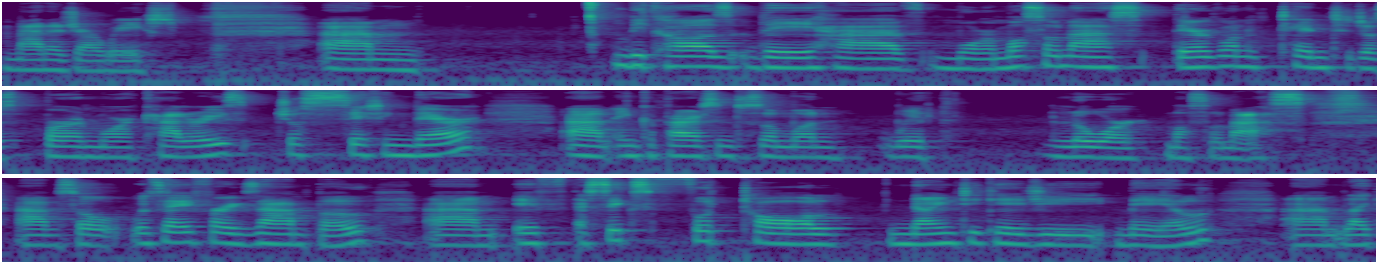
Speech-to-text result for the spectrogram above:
manage our weight. Um, because they have more muscle mass, they're going to tend to just burn more calories just sitting there um, in comparison to someone with lower muscle mass. Um, so we'll say, for example, um, if a six foot tall, 90 kg male, um, like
